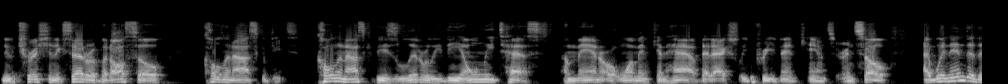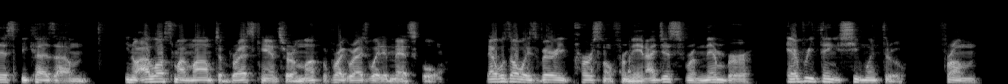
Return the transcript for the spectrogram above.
nutrition, et cetera, but also colonoscopies. Colonoscopy is literally the only test a man or a woman can have that actually prevent cancer. And so I went into this because, um, you know, I lost my mom to breast cancer a month before I graduated med school. That was always very personal for me. And I just remember everything she went through from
